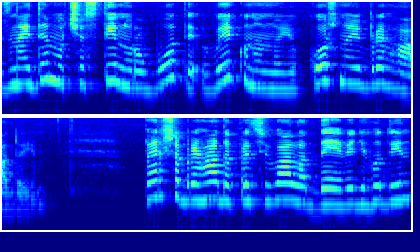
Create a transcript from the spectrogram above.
Знайдемо частину роботи, виконаною кожною бригадою. Перша бригада працювала 9 годин.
